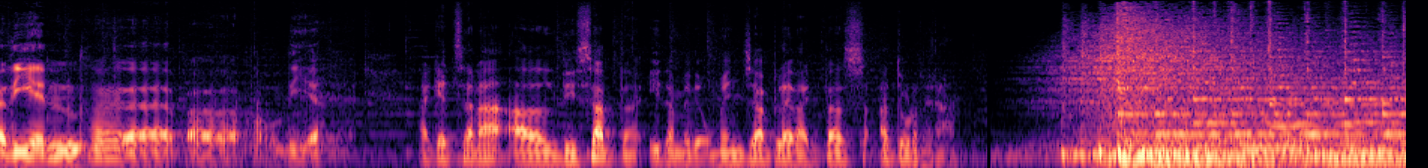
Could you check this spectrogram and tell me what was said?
adient eh, pel dia. Aquest serà el dissabte i també diumenge ple d'actes a Tordera.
